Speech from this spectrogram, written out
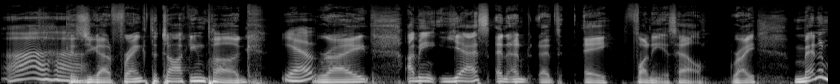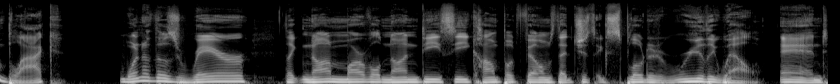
Ah, Uh-huh. Because you got Frank the Talking Pug, yeah. right? I mean, yes, and, and it's a funny as hell, right? Men in Black, one of those rare, like non Marvel, non DC comic book films that just exploded really well. And,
